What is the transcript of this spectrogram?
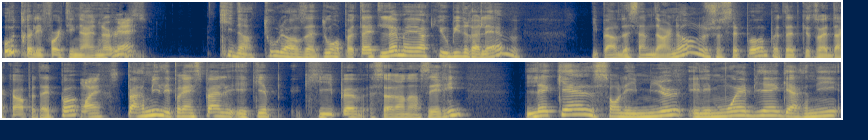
Outre les 49ers, Okay. qui dans tous leurs atouts ont peut-être le meilleur QB de relève, il parle de Sam Darnold, je sais pas, peut-être que tu vas être d'accord, peut-être pas. Ouais. Parmi les principales équipes qui peuvent se rendre en série, lesquelles sont les mieux et les moins bien garnis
